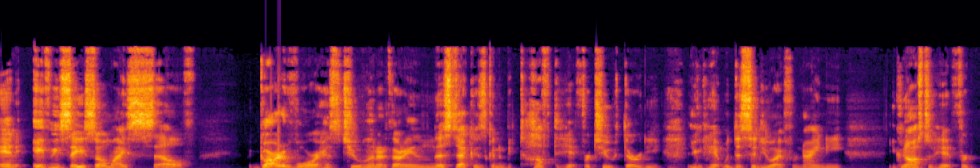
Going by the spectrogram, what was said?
and if you say so myself. Gardevoir has 230, and this deck is going to be tough to hit for 230. You can hit with Decidueye for 90, you can also hit for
